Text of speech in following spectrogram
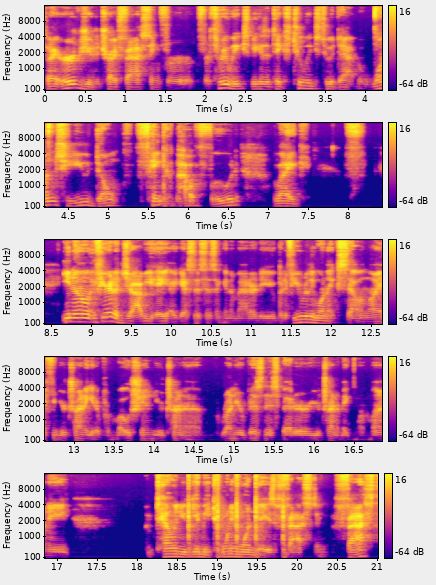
So I urge you to try fasting for for 3 weeks because it takes 2 weeks to adapt. But once you don't think about food, like you know, if you're at a job you hate, I guess this isn't going to matter to you. But if you really want to excel in life and you're trying to get a promotion, you're trying to run your business better, you're trying to make more money, I'm telling you, give me 21 days of fasting. Fast.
